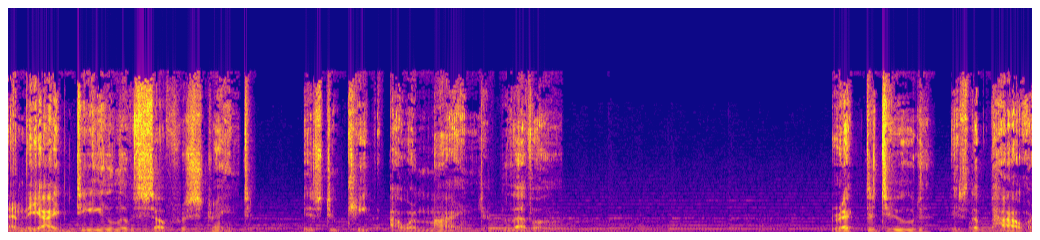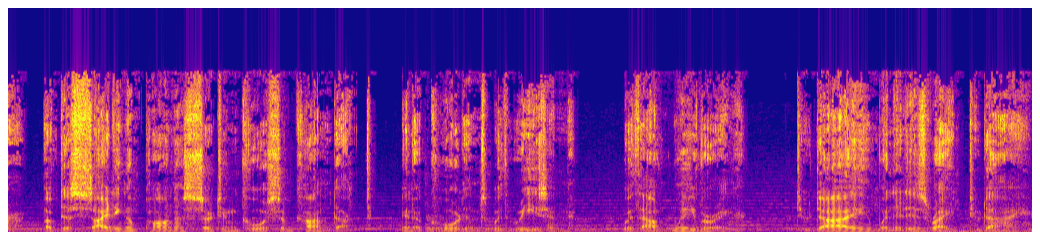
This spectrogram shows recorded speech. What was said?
And the ideal of self restraint is to keep our mind level. Rectitude is the power of deciding upon a certain course of conduct in accordance with reason, without wavering, to die when it is right to die,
